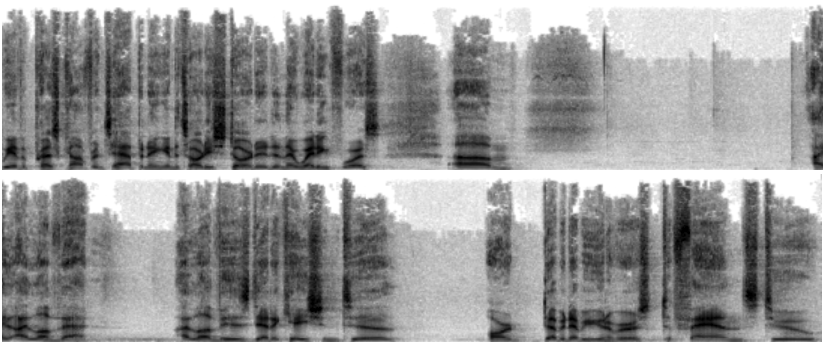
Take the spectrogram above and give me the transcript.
We have a press conference happening and it's already started and they're waiting for us. Um, I, I love that. I love his dedication to our WWE universe, to fans, to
